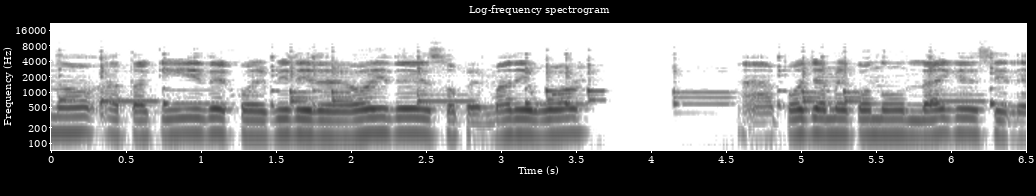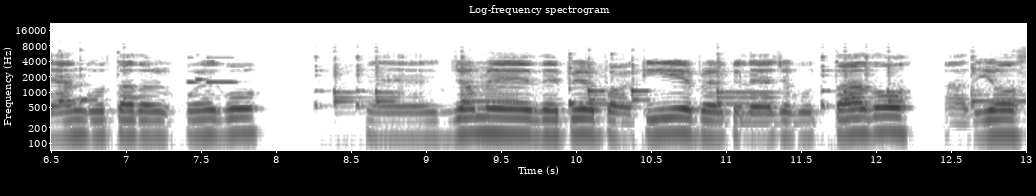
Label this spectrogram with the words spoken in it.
Bueno, hasta aquí dejo el vídeo de hoy de Super Mario World. Apóyame con un like si le han gustado el juego. Eh, yo me despido por aquí, espero que les haya gustado. Adiós.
